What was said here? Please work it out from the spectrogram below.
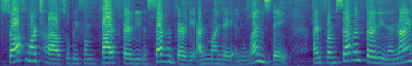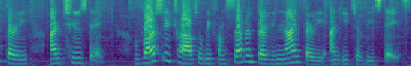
Sophomore tryouts will be from 5.30 to 7.30 on Monday and Wednesday, and from 7.30 to 9.30 on Tuesday. Varsity tryouts will be from 7.30 to 9.30 on each of these days.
